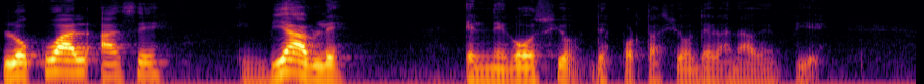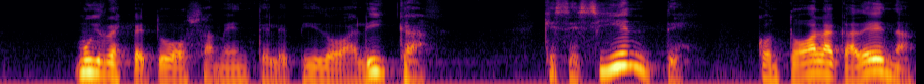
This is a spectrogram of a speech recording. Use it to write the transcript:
lo cual hace inviable el negocio de exportación de ganado en pie. Muy respetuosamente le pido al ICA que se siente con toda la cadena,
